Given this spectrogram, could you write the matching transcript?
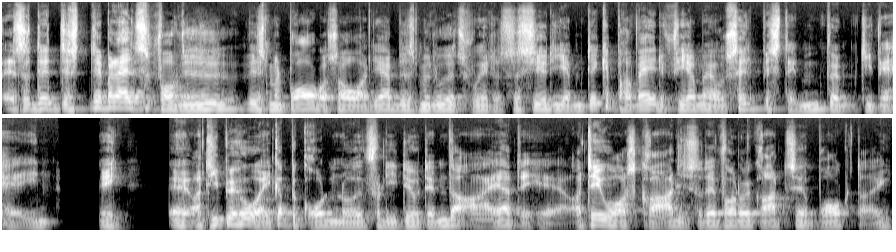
altså det, det, det man altid får at vide, hvis man brokker sig over, at jeg er blevet smidt ud af Twitter, så siger de, jamen det kan private firmaer jo selv bestemme, hvem de vil have ind. Ikke? Øh, og de behøver ikke at begrunde noget, fordi det er jo dem, der ejer det her. Og det er jo også gratis, og derfor har du ikke ret til at brokke dig. Ikke?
